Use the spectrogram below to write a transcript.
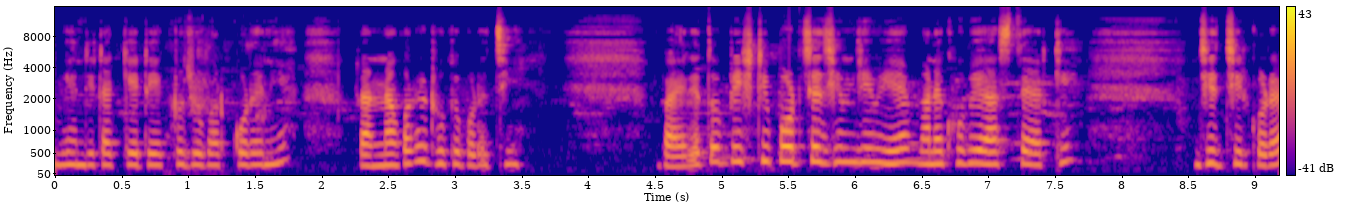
ভেন্ডিটা কেটে একটু জোগাড় করে নিয়ে রান্নাঘরে ঢুকে পড়েছি। বাইরে তো বৃষ্টি পড়ছে ঝিমঝিমিয়ে মানে খুবই আস্তে আর কি, ঝিরঝির করে।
